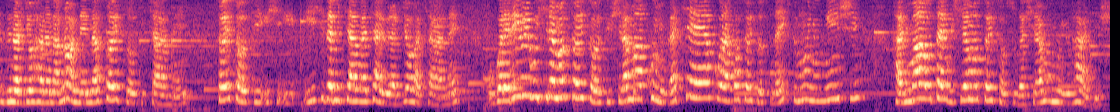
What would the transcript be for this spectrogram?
zinaryohana nanone na soy sauce cyane. Soy sauce ishi- i- iyo ushyizemo icyanga cyayo biraryoha cyane. Ubwo rero iyo uri bushyiremo soy sauce ushyiramo akunyu gakeya kubera ko soy sauce na yo ifite umunyu mwinshi hanyuma waba utari bushyiremo soy sauce ugashyiramo umunyu uhagije.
